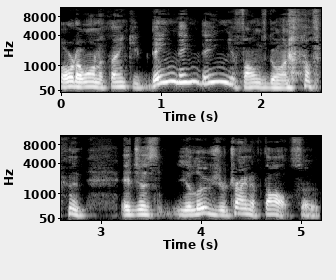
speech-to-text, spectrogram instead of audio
Lord, I want to thank you. Ding, ding, ding. Your phone's going off. and it just, you lose your train of thought. So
